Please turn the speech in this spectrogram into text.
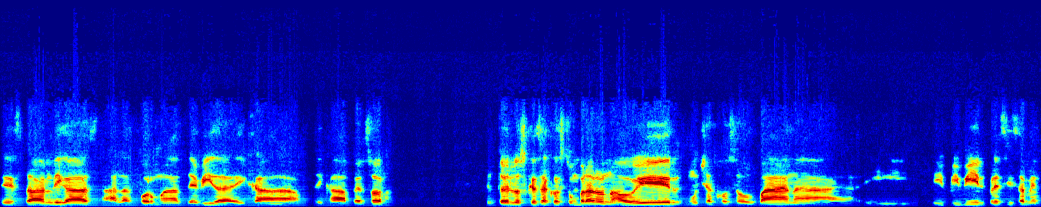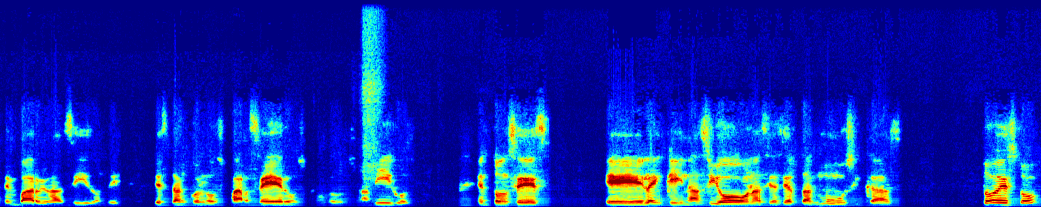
están ligadas a las formas de vida de cada, de cada persona. Entonces los que se acostumbraron a oír mucha cosa urbana y, vivir precisamente en barrios así, donde están con los parceros, con los amigos, entonces eh, la inclinación hacia ciertas músicas, todo esto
